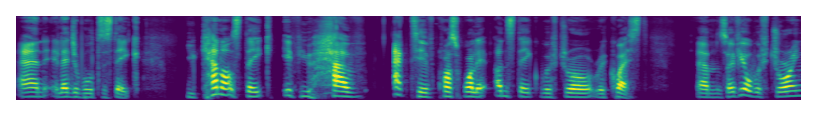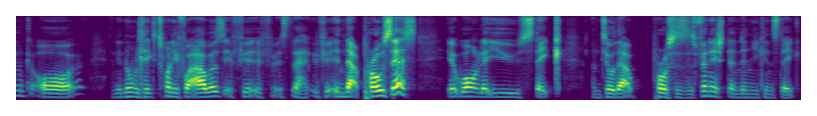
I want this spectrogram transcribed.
And eligible to stake. You cannot stake if you have active cross wallet unstake withdrawal request. Um, so if you're withdrawing or and it normally takes 24 hours, if, you, if, it's the, if you're in that process, it won't let you stake until that process is finished and then you can stake.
